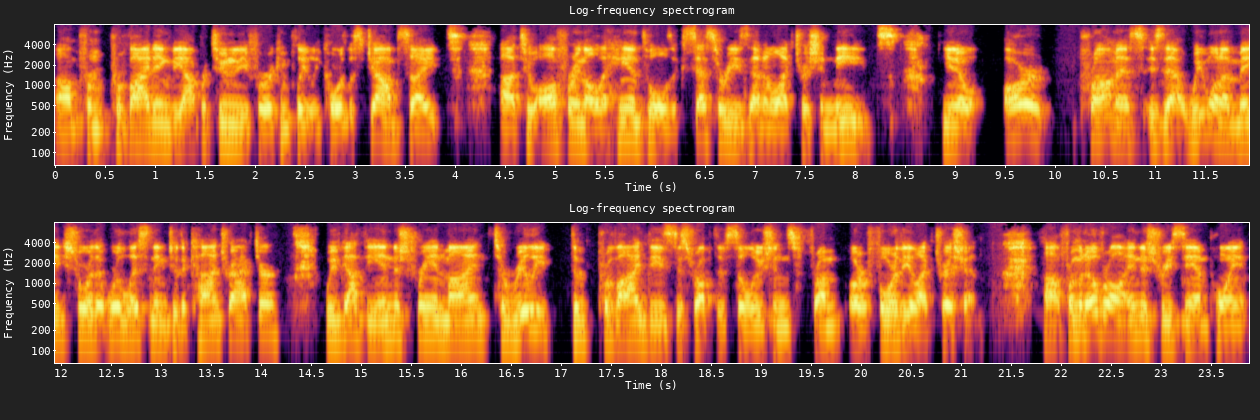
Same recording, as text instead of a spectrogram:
um, from providing the opportunity for a completely cordless job site uh, to offering all the hand tools accessories that an electrician needs you know our promise is that we want to make sure that we're listening to the contractor. We've got the industry in mind to really to provide these disruptive solutions from or for the electrician. Uh, from an overall industry standpoint,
